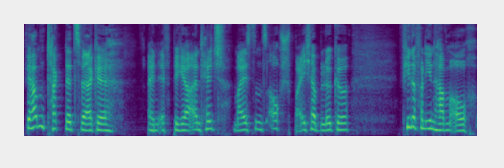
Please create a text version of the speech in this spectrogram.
Wir haben Taktnetzwerke. Ein FPGA enthält meistens auch Speicherblöcke. Viele von ihnen haben auch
